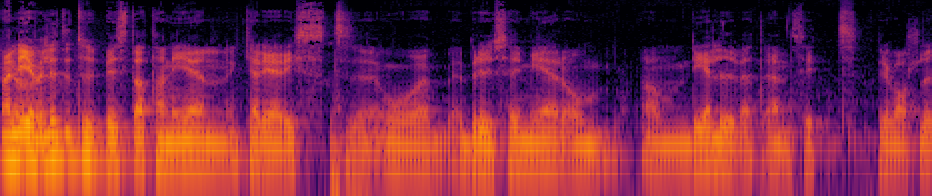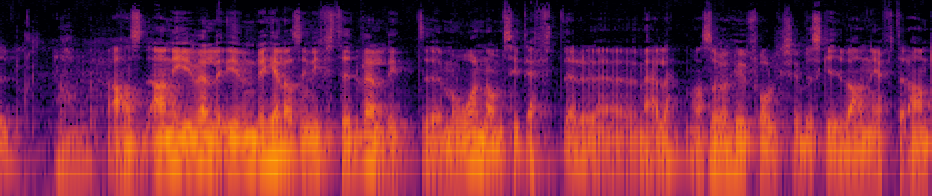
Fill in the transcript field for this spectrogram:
Men det är väl lite typiskt att han är en karriärist och bryr sig mer om, om det livet än sitt privatliv. Mm. Ja, han, han, är ju väldigt, under hela sin livstid väldigt eh, mån om sitt eftermäle. Alltså mm. hur folk ska beskriva han i efterhand.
